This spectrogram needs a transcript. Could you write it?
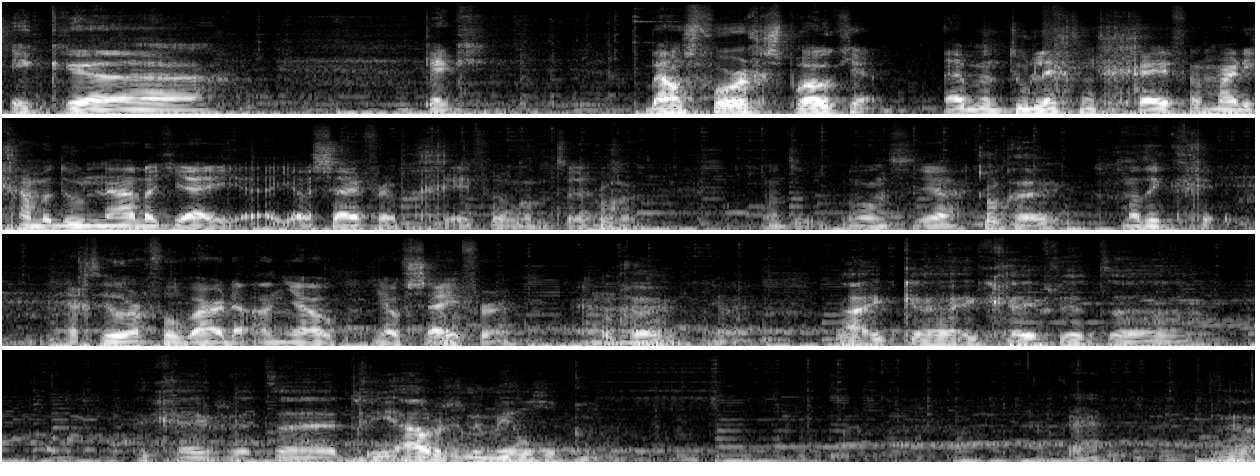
ik. eh, kijk, bij ons vorige sprookje hebben een toelichting gegeven. Maar die gaan we doen nadat jij eh, jouw cijfer hebt gegeven. Want, eh, want, want ja, Oké. want ik hecht heel erg veel waarde aan jou, jouw cijfer. Oké. eh, ja. Nou, ik, ik geef dit, ik geef dit drie ouders in de mailhok. oké. Ja,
